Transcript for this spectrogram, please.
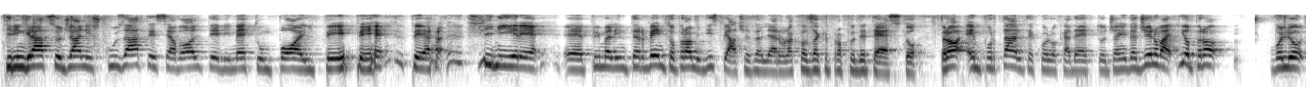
Ti ringrazio Gianni, scusate se a volte vi metto un po' il pepe per finire eh, prima l'intervento, però mi dispiace tagliare una cosa che proprio detesto. Però è importante quello che ha detto Gianni da Genova. Io però voglio,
